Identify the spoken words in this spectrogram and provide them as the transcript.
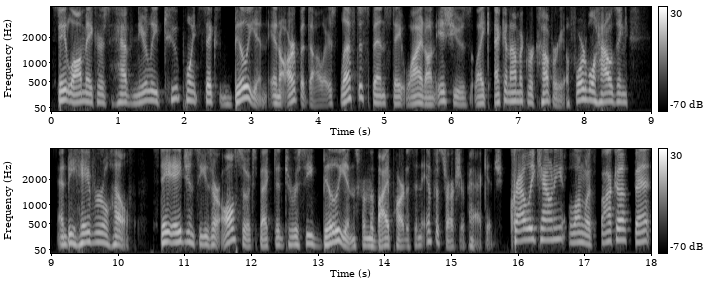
State lawmakers have nearly 2.6 billion in ARPA dollars left to spend statewide on issues like economic recovery, affordable housing, and behavioral health. State agencies are also expected to receive billions from the bipartisan infrastructure package. Crowley County, along with Baca, Bent,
